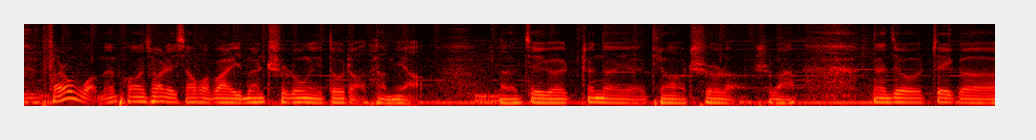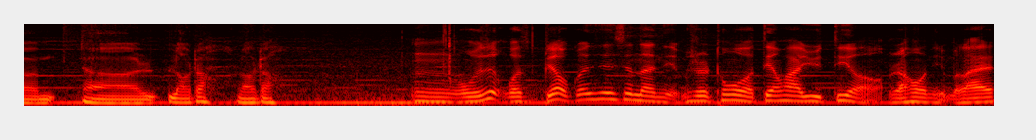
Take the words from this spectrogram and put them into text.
嗯反正我们朋友圈里小伙伴一般吃东西都找他们要，嗯、这个真的也挺好吃的，是吧？那就这个呃，老赵，老赵，嗯，我就我比较关心，现在你们是通过电话预定，然后你们来，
